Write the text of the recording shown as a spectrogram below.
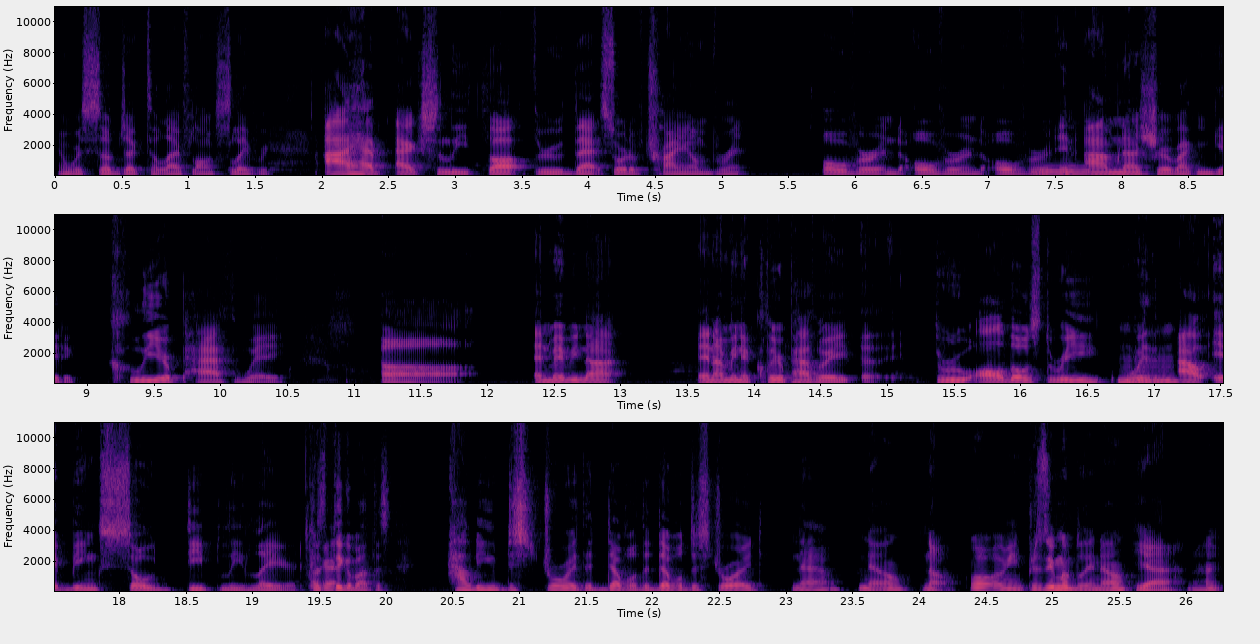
and were subject to lifelong slavery. I have actually thought through that sort of triumvirate over and over and over, and I'm not sure if I can get a clear pathway, uh, and maybe not, and I mean a clear pathway uh, through all those 3 without it being so deeply layered. Because Okay. think about this: how do you destroy the devil? The devil destroyed now? No. No. Well, I mean, presumably no. Yeah. Right?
